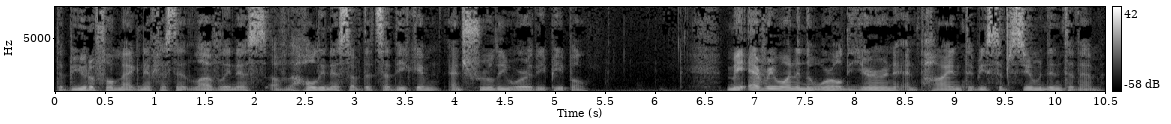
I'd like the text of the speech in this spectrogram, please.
the beautiful, magnificent loveliness of the holiness of the tzaddikim and truly worthy people. May everyone in the world yearn and pine to be subsumed into them,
